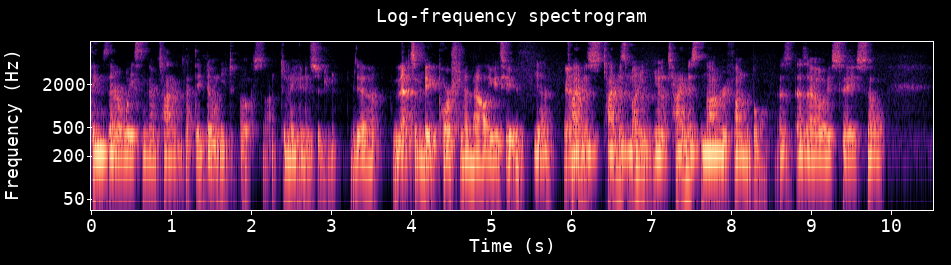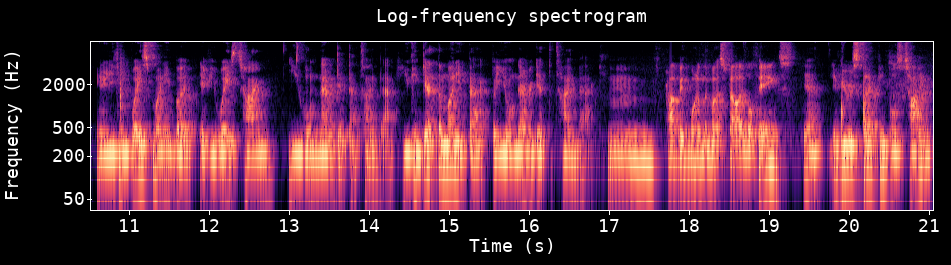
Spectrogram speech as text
things that are wasting their time that they don't need to focus on to make a Mhm. decision. yeah. That's a big portion of value too. Yeah. Yeah. Time is time is money. You know, time is non-refundable, as as I always say. So, you know, you can waste money, but if you waste time, you will never get that time back. You can get the money back, but you'll never get the time back. Hmm, probably one of the most valuable things. Yeah. If you respect people's time,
